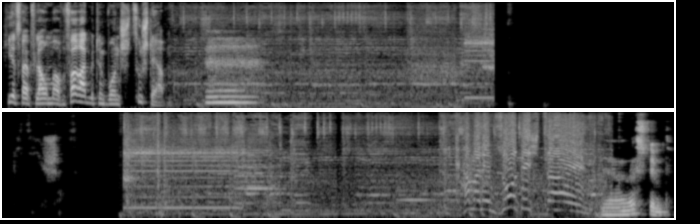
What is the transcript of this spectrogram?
Hier zwei Pflaumen auf dem Fahrrad mit dem Wunsch zu sterben. Kann dicht sein? Ja, das stimmt.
